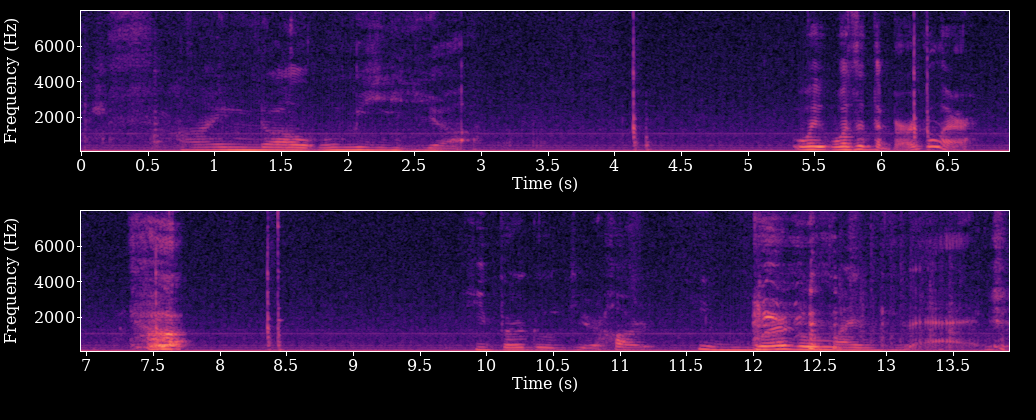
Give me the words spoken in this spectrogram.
Finally. Wait, was it the burglar? he burgled your heart. He burgled my veg.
